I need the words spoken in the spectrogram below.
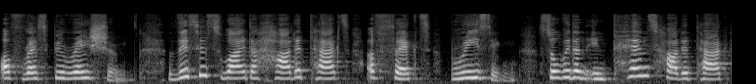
of respiration. This is why the heart attacks affects breathing. So with an intense heart attack,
